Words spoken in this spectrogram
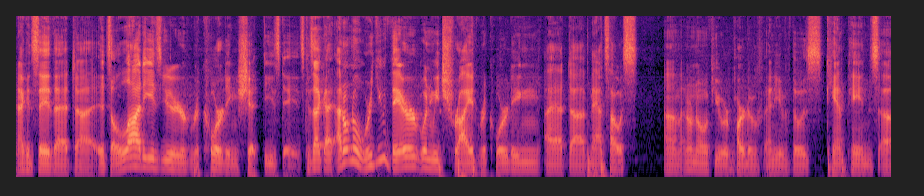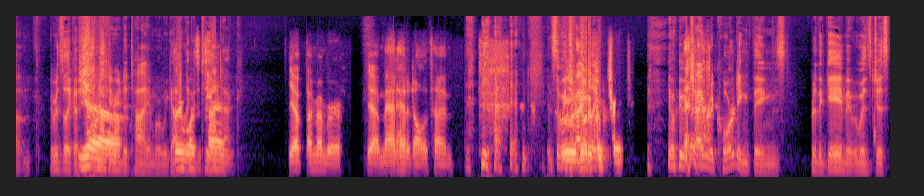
I can say that uh, it's a lot easier recording shit these days. Because like, I, I don't know, were you there when we tried recording at uh, Matt's house? Um, I don't know if you were part of any of those campaigns. Um, there was like a Yeah. short period of time where we got There like was a tape time. deck. Yep, I remember. Yeah, Matt had it all the time. yeah, and so we, we, would tried go to like QuikTrip. we would try recording things for the game. It was just,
